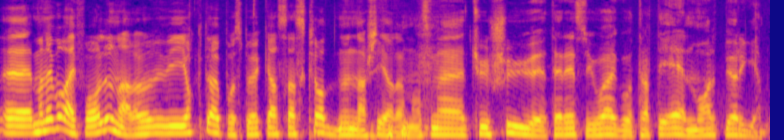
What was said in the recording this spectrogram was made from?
eh, men jeg var i Falun her, og vi jakta jo på spøkelseskladden under skirennet, som er 27 Therese Johaug og 31 Marit Bjørgen.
